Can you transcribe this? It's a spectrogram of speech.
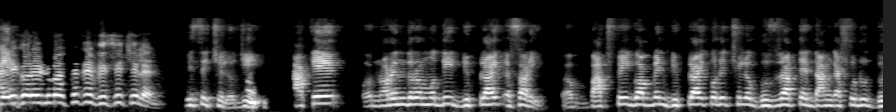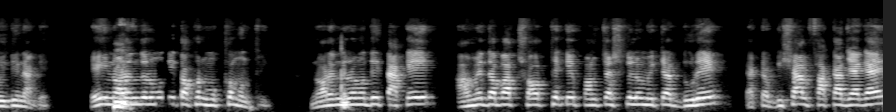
আলিগড় ইউনিভার্সিটির ভিসি ছিলেন। ভিসি ছিল জি। তাকে Narendra Modi deploy sorry Vajpayee government deploy করেছিল গুজরাটের দাঙ্গা শুরুর দুই দিন আগে। এই নরেন্দ্র মোদী তখন মুখ্যমন্ত্রী। নরেন্দ্র মোদী তাকে আহমেদাবাদ শহর থেকে পঞ্চাশ কিলোমিটার দূরে একটা বিশাল ফাঁকা জায়গায়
